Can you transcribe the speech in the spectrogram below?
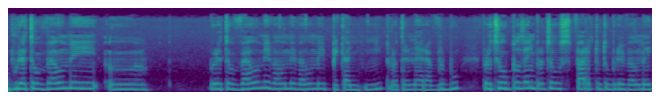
bude to velmi, uh, bude to velmi, velmi, velmi pikantní pro trenéra Vrbu, pro celou Plzeň, pro celou Spartu to bude velmi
